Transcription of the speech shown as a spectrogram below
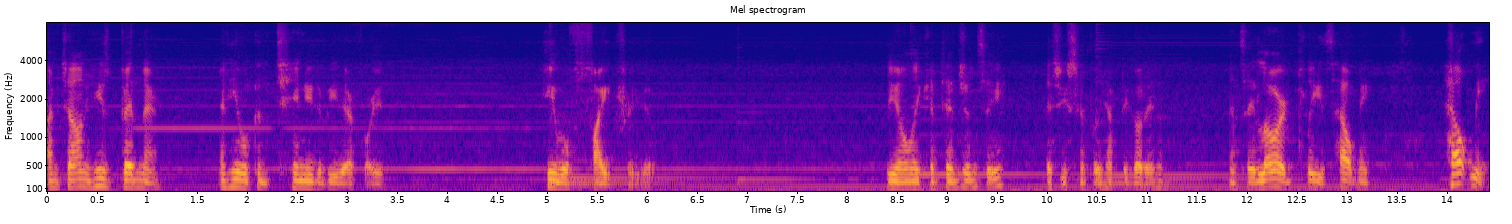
I'm telling you, he's been there and he will continue to be there for you. He will fight for you. The only contingency is you simply have to go to him and say, Lord, please help me. Help me.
